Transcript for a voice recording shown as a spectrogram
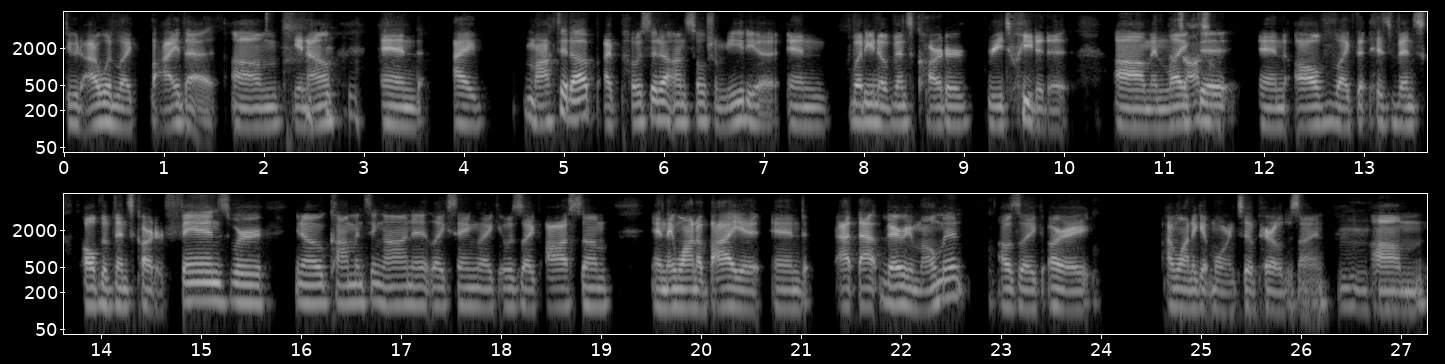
dude i would like buy that. Um you know? And i mocked it up. I posted it on social media and what do you know vince carter retweeted it um and That's liked awesome. it and all of like the, his vince all the vince carter fans were you know commenting on it like saying like it was like awesome and they want to buy it and at that very moment i was like all right I want to get more into apparel design mm-hmm. um,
